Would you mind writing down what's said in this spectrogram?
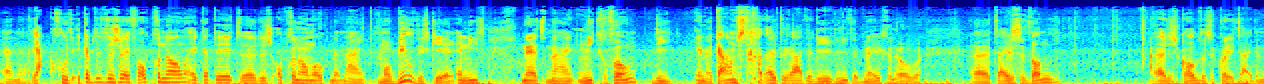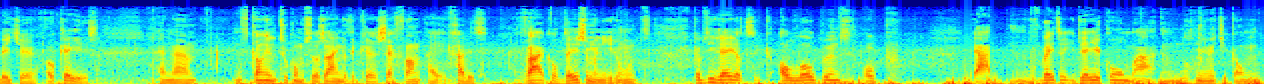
En ja, goed, ik heb dit dus even opgenomen. Ik heb dit dus opgenomen ook met mijn mobiel dit keer. En niet met mijn microfoon, die in mijn kamer staat uiteraard. En die ik niet heb meegenomen tijdens het wandelen. Dus ik hoop dat de kwaliteit een beetje oké is. En het kan in de toekomst wel zijn dat ik zeg van... Ik ga dit vaker op deze manier doen. Ik heb het idee dat ik al lopend op ja, nog betere ideeën kom. Maar nog meer met je kan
